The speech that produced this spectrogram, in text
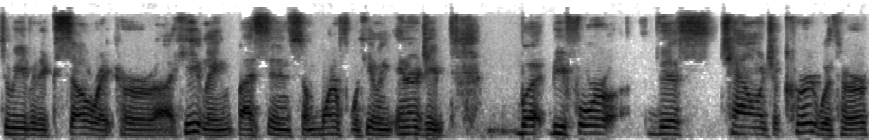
to even accelerate her uh, healing by sending some wonderful healing energy. But before this challenge occurred with her,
